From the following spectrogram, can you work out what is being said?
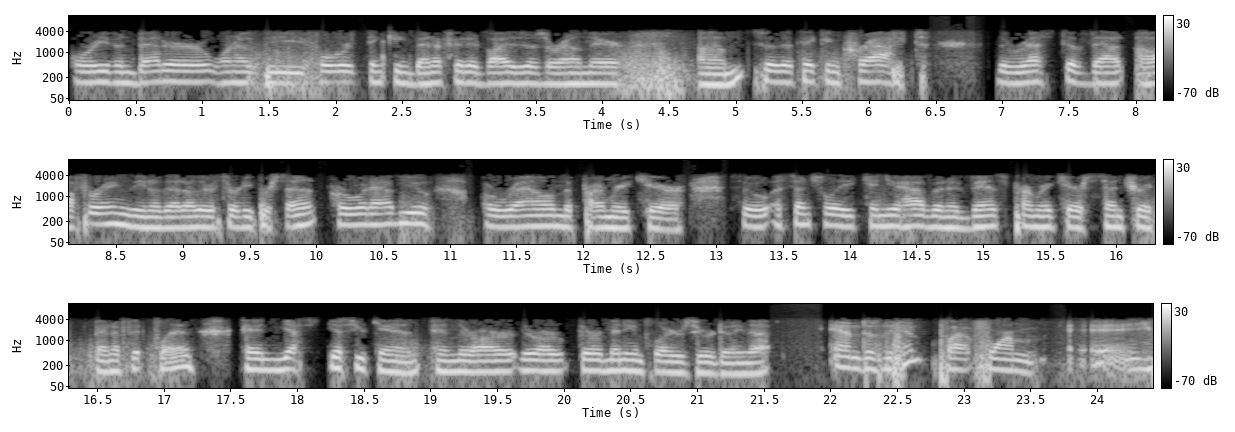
or even better, one of the forward-thinking benefit advisors around there um, so that they can craft the rest of that offering, you know, that other 30% or what have you, around the primary care. So essentially, can you have an advanced primary care centric benefit plan? And yes, yes, you can. And there are there are there are many employers who are doing that. And does the Hint platform, eh,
